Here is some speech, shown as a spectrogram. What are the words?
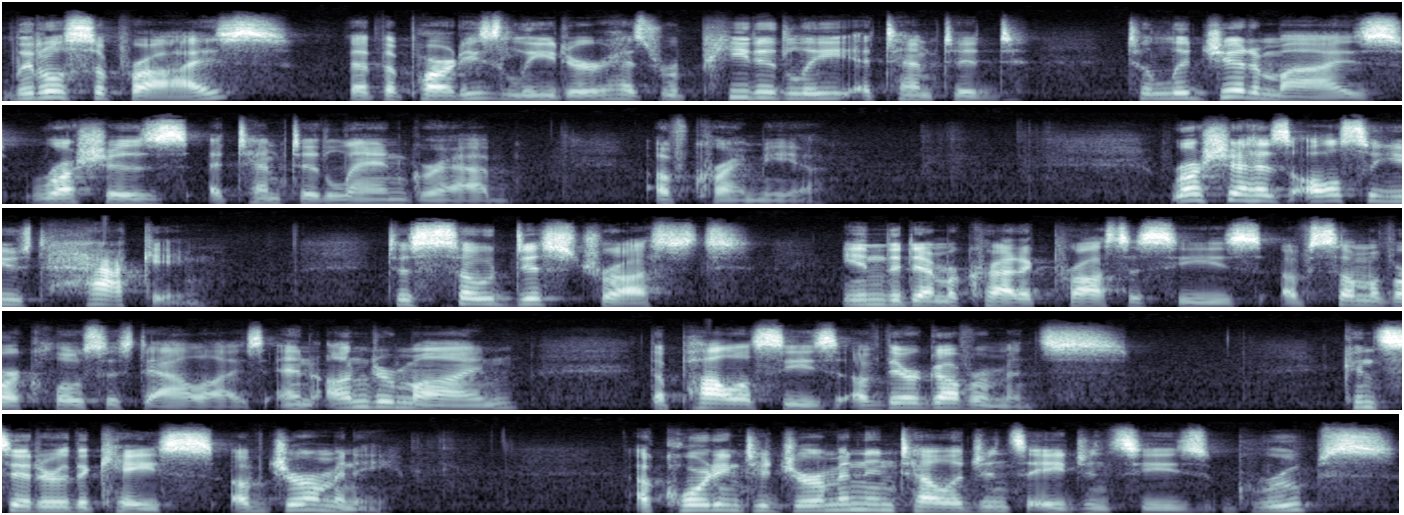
Little surprise that the party's leader has repeatedly attempted to legitimize Russia's attempted land grab of Crimea. Russia has also used hacking to sow distrust in the democratic processes of some of our closest allies and undermine the policies of their governments. Consider the case of Germany. According to German intelligence agencies, groups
